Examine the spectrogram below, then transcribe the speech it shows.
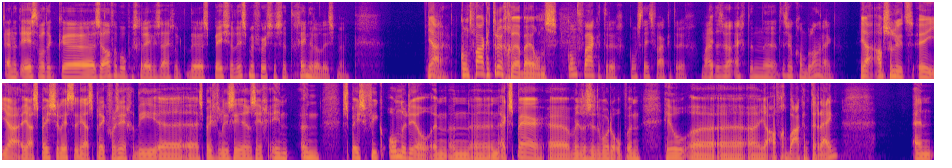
en het eerste wat ik eh, zelf heb opgeschreven is eigenlijk de specialisme versus het generalisme. Ja, komt vaker terug eh, bij ons. Komt vaker terug, komt steeds vaker terug. Maar Ja. het is wel echt een, het is ook gewoon belangrijk. Ja, absoluut. Eh, ja, ja, specialisten, ja, spreek voor zich. Die eh, specialiseren zich in een specifiek onderdeel. Een, een, een expert willen ze worden op een heel ja, afgebakend terrein. En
